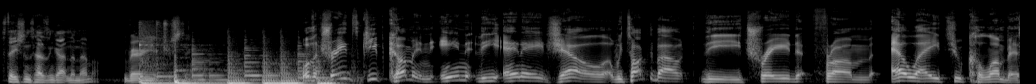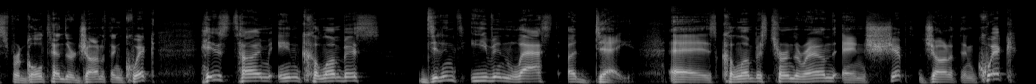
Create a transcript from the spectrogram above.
Stations hasn't gotten the memo. Very interesting. Well, the trades keep coming in the NHL. We talked about the trade from LA to Columbus for goaltender Jonathan Quick. His time in Columbus didn't even last a day as Columbus turned around and shipped Jonathan Quick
